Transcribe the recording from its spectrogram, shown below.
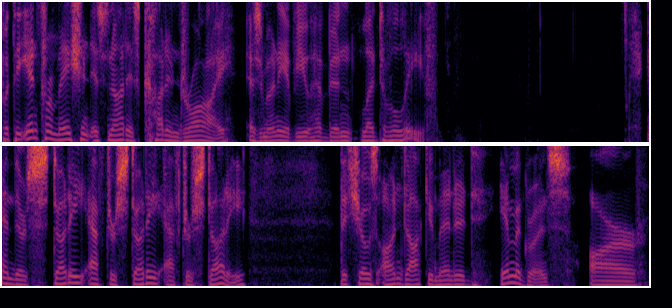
but the information is not as cut and dry as many of you have been led to believe. And there's study after study after study that shows undocumented immigrants are,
